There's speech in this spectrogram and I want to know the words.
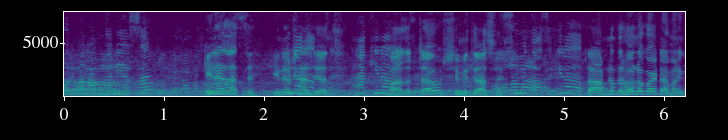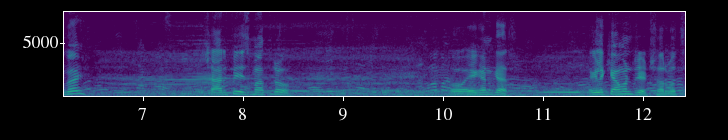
পরিমাণ আমদানি আছে। কিনা যাচ্ছে কিনেও শান্তি হচ্ছে। হ্যাঁ কিনা। বাজারটাও সীমিত আছে। সীমিত আছে কিনা তো আপনাদের হলো কয়টা মানিক ভাই? চার পিস মাত্র? ও, এখানকার? এগুলো কেমন রেট সর্বোচ্চ?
